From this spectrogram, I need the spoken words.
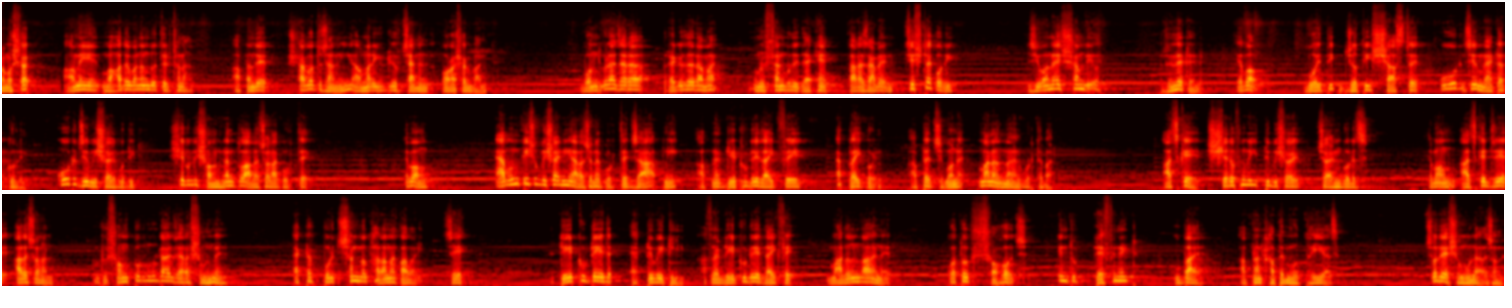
নমস্কার, আমি মহাদেবানন্দ তীর্থনাথ। আপনাদের স্বাগত জানি আমার ইউটিউব চ্যানেল পড়াশোর বাণী। বন্ধুরা, যারা রেগুলার আমার অনুষ্ঠানগুলি দেখেন, তারা যাবেন চেষ্টা করি জীবনের সঙ্গে রিলেটেড এবং বৈদিক, জ্যোতিষ শাস্ত্রের ওর যে ম্যাটারগুলি ওর যে বিষয়গুলি, সেগুলি সংক্রান্ত আলোচনা করতে এবং এমন কিছু বিষয় নিয়ে আলোচনা করতে যা আপনি আপনার ডে টু ডে লাইফে অ্যাপ্লাই করে আপনার জীবনে মানোন্নয়ন করতে পারেন আজকে সেরকমই একটি বিষয় চয়ন করেছি এবং আজকের যে আলোচনা কিন্তু সম্পূর্ণটা যারা শুনবেন, একটা পরিচ্ছন্ন ধারণা পাওয়াই যে ডে টু ডে অ্যাক্টিভিটি আপনার ডে টু ডে লাইফে মানোন্নয়নের কত সহজ কিন্তু ডেফিনেট উপায় আপনার হাতের মধ্যেই আছে। চলে এসো মূল আলোচনা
